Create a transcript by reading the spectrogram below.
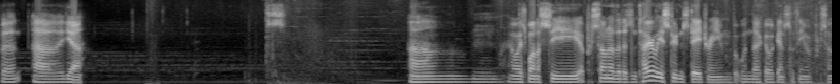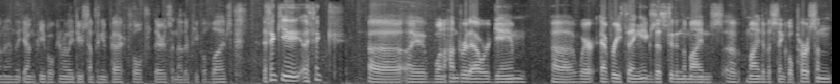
But, uh, yeah. Um, I always want to see a persona that is entirely a student's daydream, but wouldn't that go against the theme of persona and that young people can really do something impactful to theirs and other people's lives? I think you, I think uh, a 100-hour game uh, where everything existed in the minds of, mind of a single person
